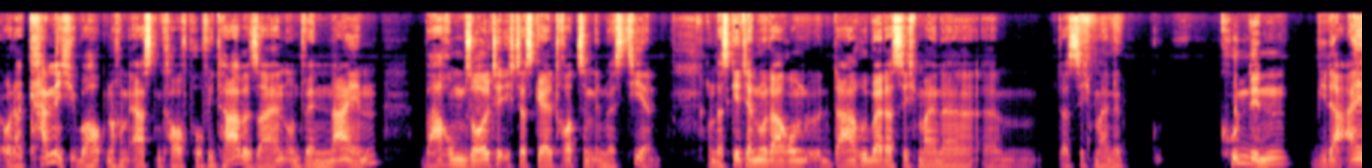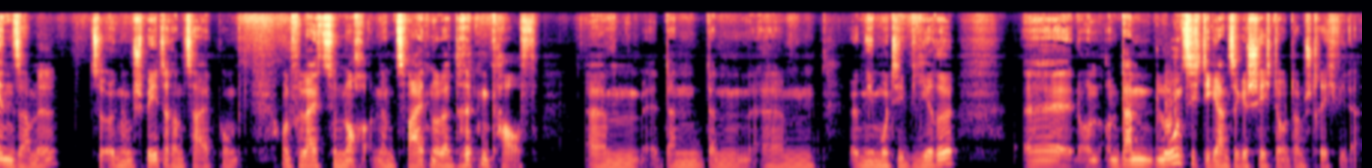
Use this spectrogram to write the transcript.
oder kann ich überhaupt noch im ersten Kauf profitabel sein? Und wenn nein, warum sollte ich das Geld trotzdem investieren? Und das geht ja nur darum, darüber, dass ich meine, ähm, dass ich meine Kundin wieder einsammle zu irgendeinem späteren Zeitpunkt und vielleicht zu noch einem zweiten oder dritten Kauf ähm, dann, dann ähm, irgendwie motiviere. Äh, und, und dann lohnt sich die ganze Geschichte unterm Strich wieder.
